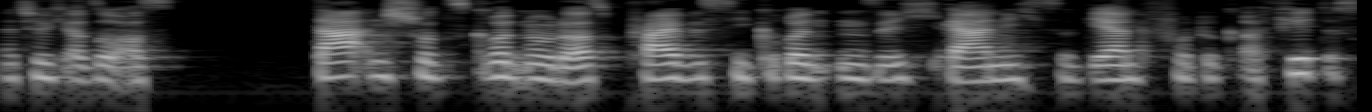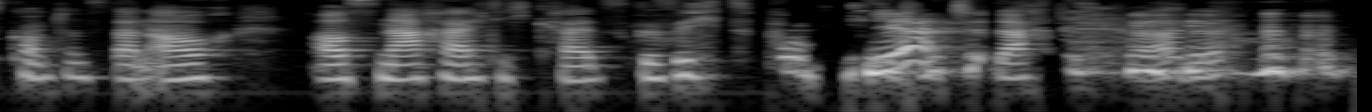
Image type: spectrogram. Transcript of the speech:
natürlich also aus Datenschutzgründen oder aus Privacy-Gründen sich gar nicht so gern fotografiert. Das kommt uns dann auch aus Nachhaltigkeitsgesichtspunkten ja. zugute, dachte ich gerade.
